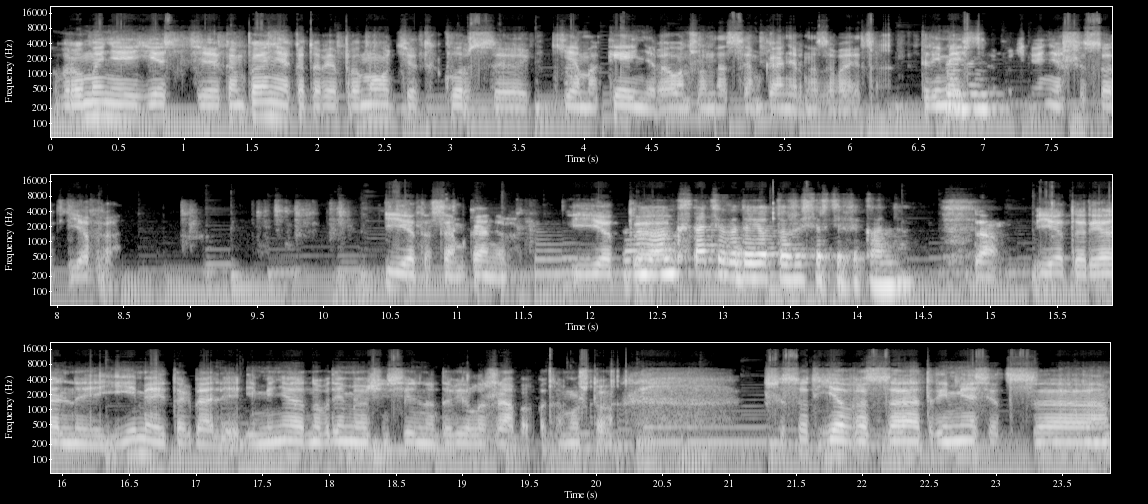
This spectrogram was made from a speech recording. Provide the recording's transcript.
В Румынии есть э, компания, которая промоутит курсы Кема Кейнера, он же у нас Сэм Канер называется. Три месяца uh-huh. обучения, 600 евро. И это Сэм Канер. И это... Ну, он, кстати, выдает тоже сертификат. Да. да. И это реальное имя и так далее. И меня одно время очень сильно давила жаба, потому что 600 евро за три месяца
